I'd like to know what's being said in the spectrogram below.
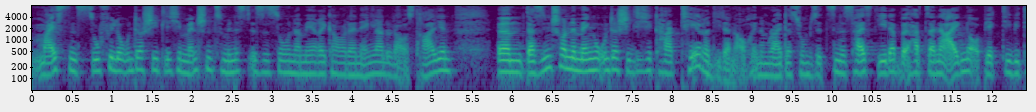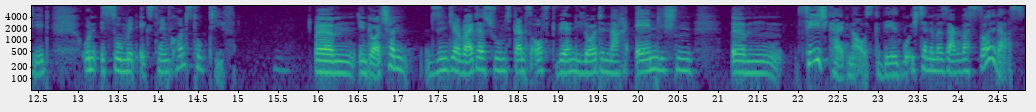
meistens so viele unterschiedliche Menschen, zumindest ist es so in Amerika oder in England oder Australien, ähm, da sind schon eine Menge unterschiedliche Charaktere, die dann auch in einem Writers Room sitzen. Das heißt, jeder hat seine eigene Objektivität und ist somit extrem konstruktiv. Ähm, in Deutschland sind ja Writers Rooms ganz oft, werden die Leute nach ähnlichen ähm, Fähigkeiten ausgewählt, wo ich dann immer sage, was soll das?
